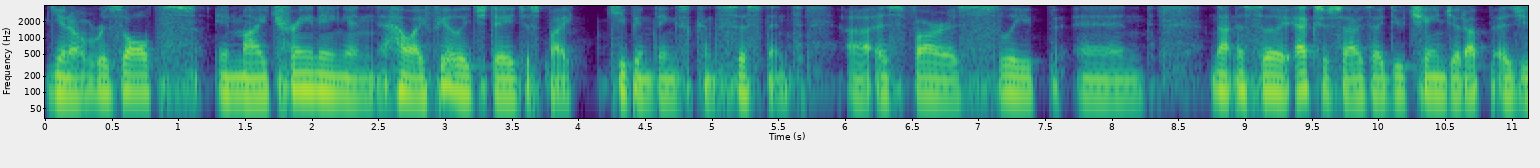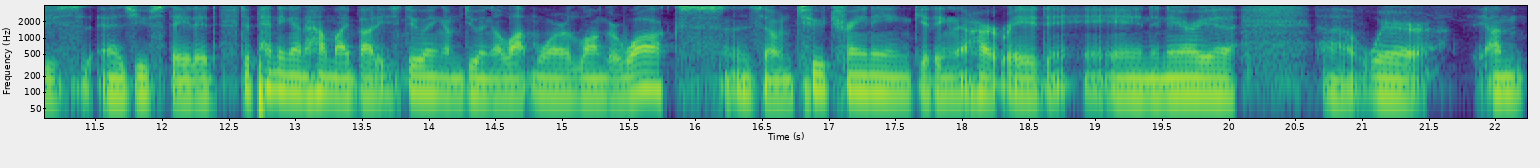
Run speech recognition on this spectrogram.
you know results in my training and how I feel each day just by keeping things consistent uh, as far as sleep and not necessarily exercise. I do change it up as you as you stated, depending on how my body's doing. I'm doing a lot more longer walks, zone two training, getting the heart rate in an area uh, where I'm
